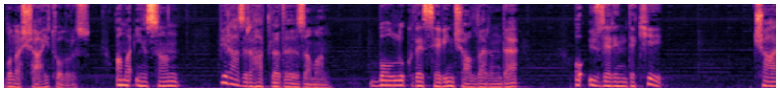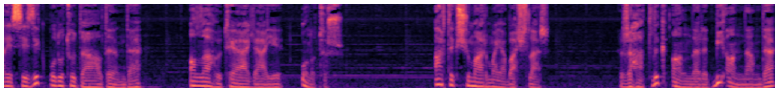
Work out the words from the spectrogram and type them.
Buna şahit oluruz. Ama insan biraz rahatladığı zaman, bolluk ve sevinç hallarında o üzerindeki çaresizlik bulutu dağıldığında Allahu Teala'yı unutur. Artık şımarmaya başlar. Rahatlık anları bir anlamda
